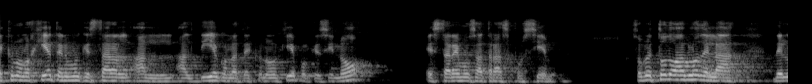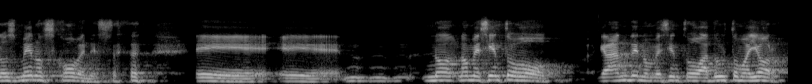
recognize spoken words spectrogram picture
Tecnología, tenemos que estar al, día con la tecnología porque si no, estaremos atrás por siempre. Sobre todo hablo de, la, de los menos jóvenes. eh, eh, no, me siento grande, no me siento adulto mayor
